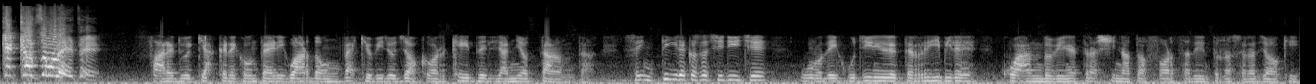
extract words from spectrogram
Che cazzo volete? Fare due chiacchiere con te riguardo a un vecchio videogioco arcade degli anni Ottanta. Sentire cosa ci dice uno dei cugini del terribile quando viene trascinato a forza dentro una sala giochi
